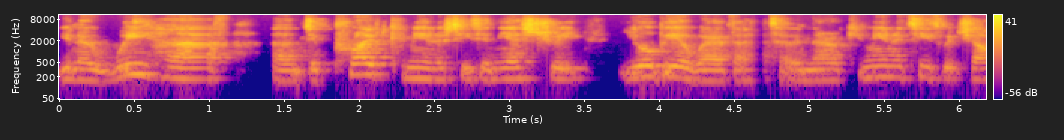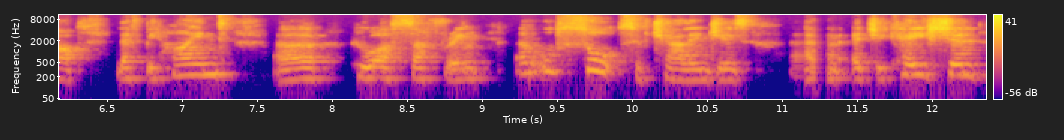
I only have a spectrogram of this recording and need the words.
You know, we have um, deprived communities in the estuary. You'll be aware of that, and there are communities which are left behind uh, who are suffering um, all sorts of challenges um, education,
